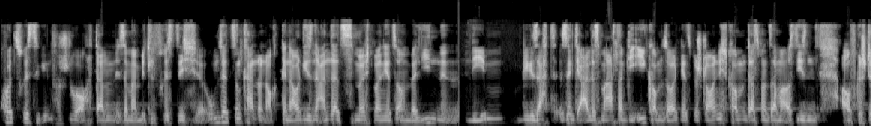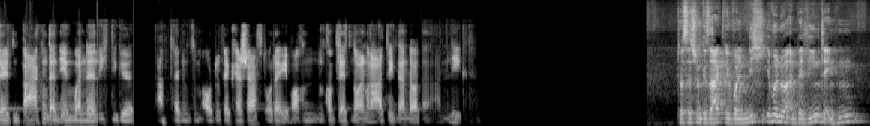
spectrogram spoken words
kurzfristige Infrastruktur auch dann, ist mal, mittelfristig äh, umsetzen kann. Und auch genau diesen Ansatz möchte man jetzt auch in Berlin äh, nehmen. Wie gesagt, es sind ja alles Maßnahmen, die eh kommen sollten, jetzt beschleunigt kommen, dass man, sagen wir, aus diesen aufgestellten Parken dann irgendwann eine richtige Abtrennung zum Autoverkehr schafft oder eben auch einen komplett neuen Radweg dann dort anlegt. Du hast ja schon gesagt, wir wollen nicht immer nur an Berlin denken.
